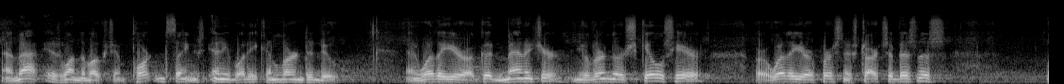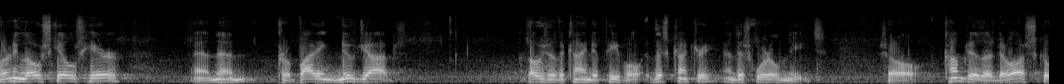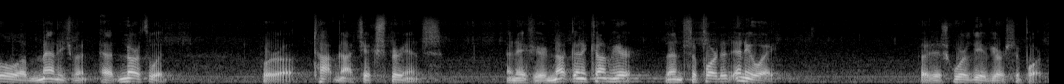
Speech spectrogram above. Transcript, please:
And that is one of the most important things anybody can learn to do. And whether you're a good manager and you learn those skills here, or whether you're a person who starts a business, learning those skills here, and then providing new jobs, those are the kind of people this country and this world needs. So come to the DeVos School of Management at Northwood for a top-notch experience. And if you're not going to come here, then support it anyway. But it's worthy of your support.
